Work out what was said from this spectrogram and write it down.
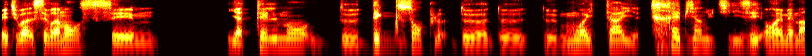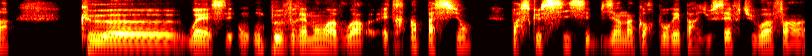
Mais tu vois, c'est vraiment, c'est, il y a tellement de, d'exemples de, de, de Muay Thai très bien utilisés en MMA que euh, ouais, on, peut vraiment avoir être impatient parce que si c'est bien incorporé par Youssef, tu vois, enfin,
